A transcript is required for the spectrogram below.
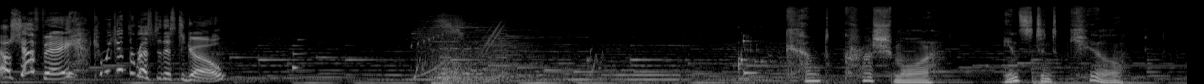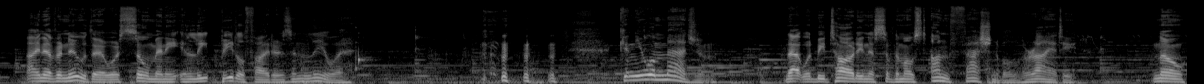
El Chefe, can we get the rest of this to go? Count Crushmore. Instant kill. I never knew there were so many elite beetle fighters in Liyue. Can you imagine? That would be tardiness of the most unfashionable variety. No,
